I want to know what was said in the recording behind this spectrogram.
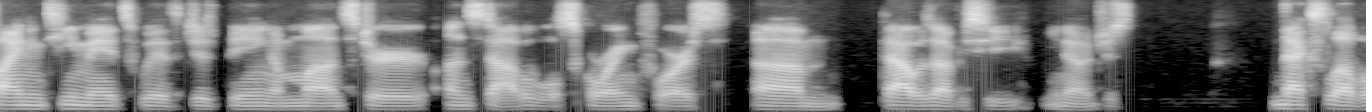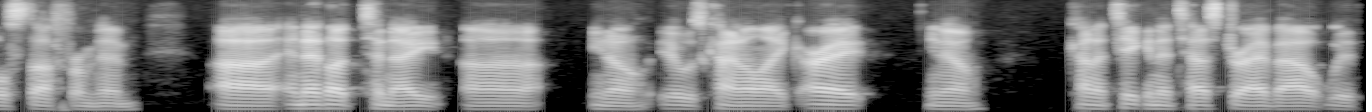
finding teammates with just being a monster, unstoppable scoring force. Um, that was obviously, you know, just next level stuff from him. Uh, and I thought tonight, uh, you know, it was kind of like, all right, you know, kind of taking a test drive out with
